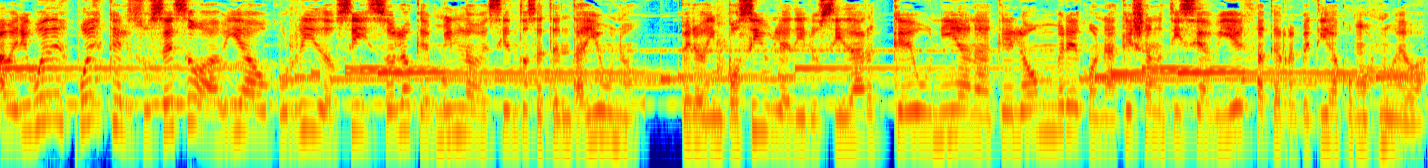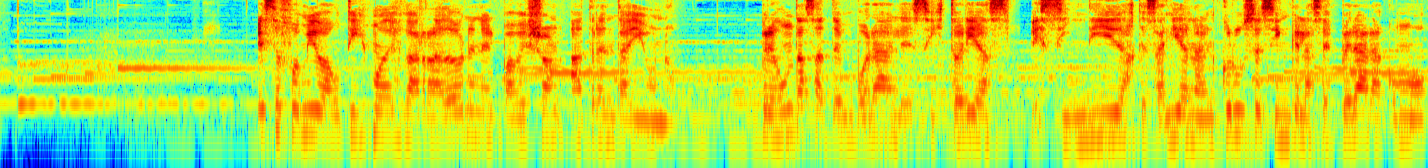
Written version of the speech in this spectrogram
Averigüé después que el suceso había ocurrido, sí, solo que en 1971 pero imposible dilucidar qué unían a aquel hombre con aquella noticia vieja que repetía como es nueva. Ese fue mi bautismo desgarrador en el pabellón A31. Preguntas atemporales, historias escindidas que salían al cruce sin que las esperara, como,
